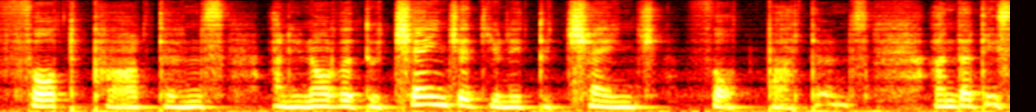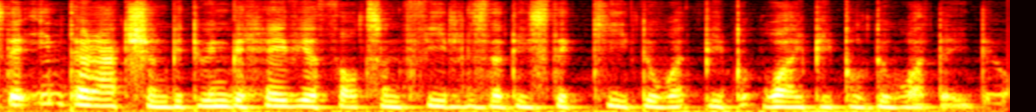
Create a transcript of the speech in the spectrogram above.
thought patterns. And in order to change it, you need to change thought patterns. And that is the interaction between behavior, thoughts, and feelings that is the key to what people, why people do what they do.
